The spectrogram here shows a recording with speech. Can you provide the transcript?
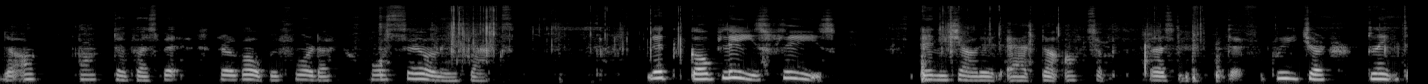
The octopus bit. better go before the whole ceiling cracks. Let go, please, please, Annie shouted at the octopus. The creature blinked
